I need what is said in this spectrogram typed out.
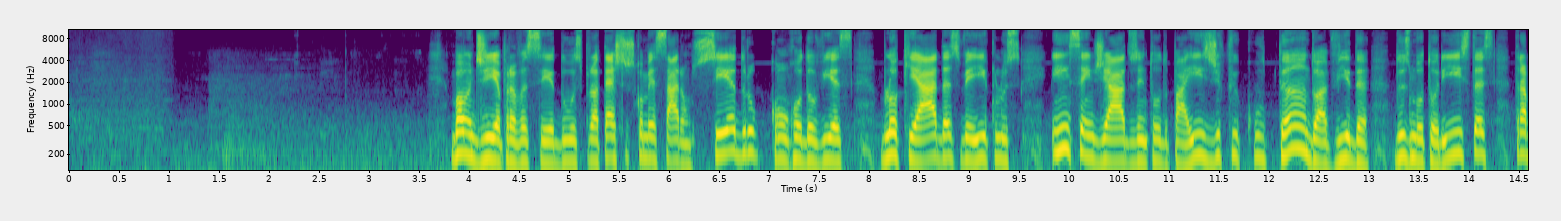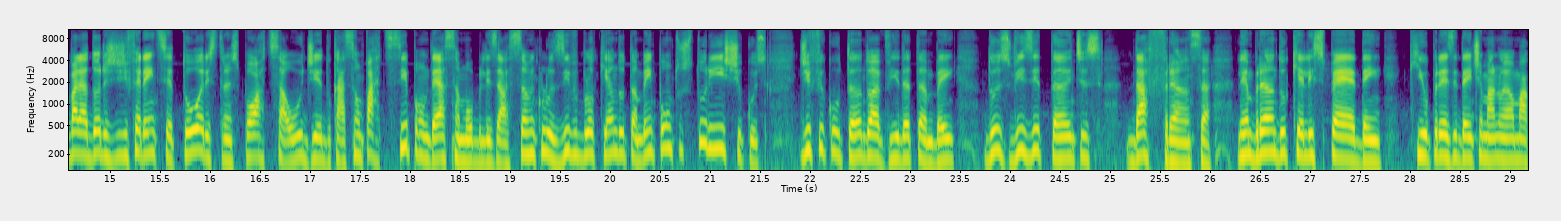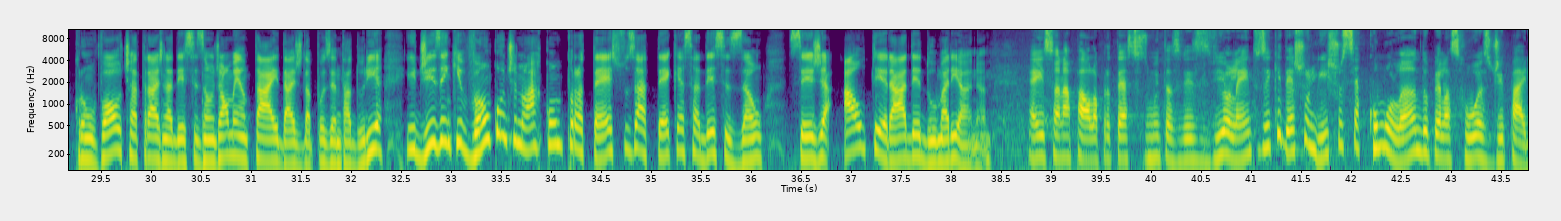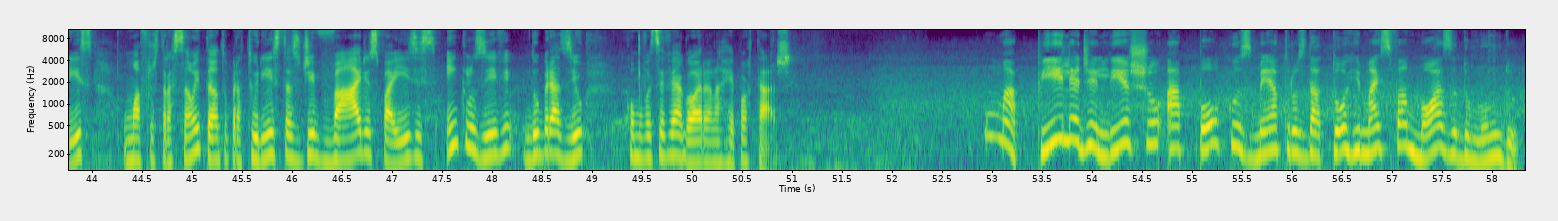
Bom dia para você, Edu. Os protestos começaram cedo, com rodovias bloqueadas, veículos incendiados em todo o país, dificultando a vida dos motoristas. Trabalhadores de diferentes setores, transporte, saúde e educação, participam dessa mobilização, inclusive bloqueando também pontos turísticos, dificultando a vida também dos visitantes da França. Lembrando que eles pedem que o presidente Emmanuel Macron volte atrás na decisão de aumentar a idade da aposentadoria e dizem que vão continuar com protestos até que essa decisão seja alterada, Edu Mariana. É isso, Ana Paula. Protestos muitas vezes violentos e que deixam o lixo se acumulando pelas ruas de Paris. Uma frustração e tanto para turistas de vários países, inclusive do Brasil, como você vê agora na reportagem. Uma pilha de lixo a poucos metros da torre mais famosa do mundo.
